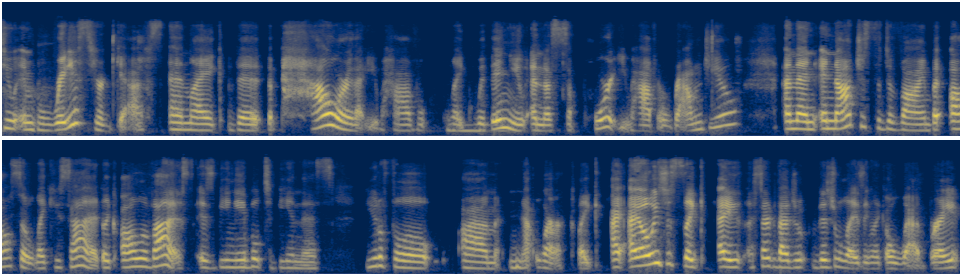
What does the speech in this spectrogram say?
to embrace your gifts and like the the power that you have like mm-hmm. within you and the support you have around you and then and not just the divine but also like you said like all of us is being able to be in this beautiful um network like i, I always just like i started visualizing like a web right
